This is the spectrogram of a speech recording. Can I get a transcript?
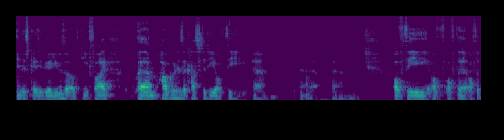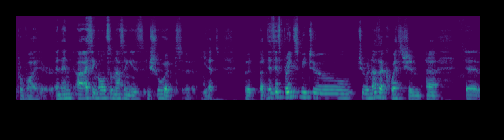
in this case, if you're a user of DeFi, um, how good is the custody of the um, of the of, of the of the provider and then i think also nothing is insured uh, yet but but this is, brings me to to another question. Uh, uh,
